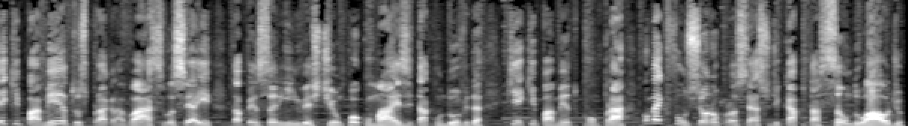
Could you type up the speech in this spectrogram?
equipamentos para gravar. Se você aí tá pensando em investir um pouco mais e tá com dúvida que equipamento comprar, como é que funciona o processo de captação do áudio,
